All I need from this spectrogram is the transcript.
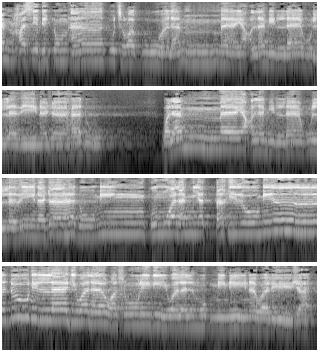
أم حسبتم أن تتركوا ولما يعلم الله الذين جاهدوا ولما يعلم الله الذين جاهدوا منكم ولم يتخذوا من دون الله ولا رسوله ولا المؤمنين وَلِيًّا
